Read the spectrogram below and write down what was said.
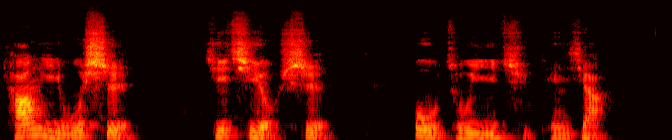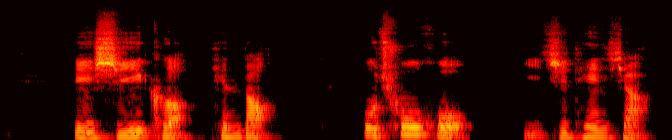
常以无事，及其有事，不足以取天下。第十一课天道，不出户，以知天下。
